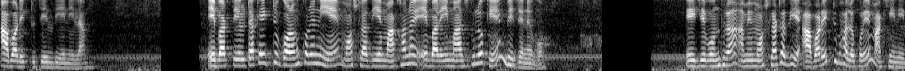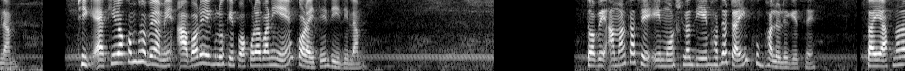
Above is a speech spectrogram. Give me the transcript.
আবার একটু তেল দিয়ে নিলাম। এবার তেলটাকে একটু গরম করে নিয়ে মশলা দিয়ে মাখানো এবার এই মাছগুলোকে ভেজে নেব। এই যে বন্ধুরা, আমি মশলাটা দিয়ে আবার একটু ভালো করে মাখিয়ে নিলাম। ঠিক একই রকমভাবে আমি আবারও এগুলোকে পকোড়া বানিয়ে কড়াইতে দিয়ে দিলাম। তবে আমার কাছে এই মশলা দিয়ে ভাজাটাই খুব ভালো লেগেছে। তাই আপনারা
